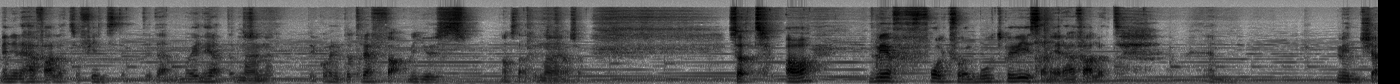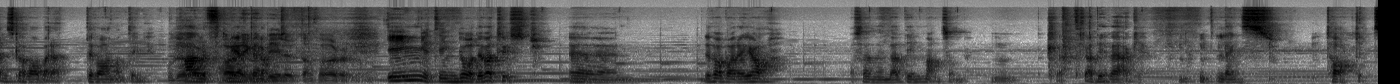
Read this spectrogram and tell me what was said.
Men i det här fallet så finns det inte den möjligheten. Nej, nej. Det går inte att träffa med ljus någonstans utifrån. Så. så att, ja. Mer folk får motbevisa mig i det här fallet. Min känsla var bara att det var någonting Och du halvt hörde meter ingen långt. bil utanför? Ingenting då, det var tyst. Eh, Det var bara jag. Och sen den där dimman som Mm. klättrade iväg längs taket.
